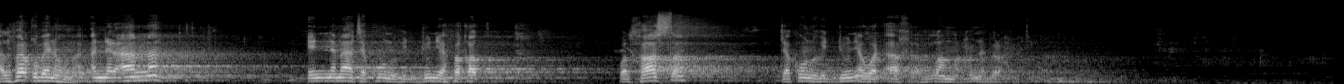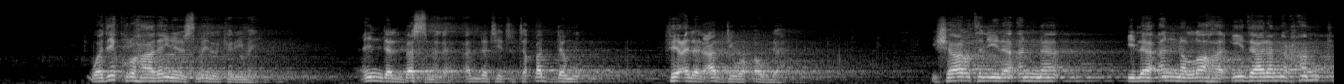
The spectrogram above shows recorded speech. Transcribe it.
الفرق بينهما أن العامة إنما تكون في الدنيا فقط والخاصة تكون في الدنيا والآخرة. اللهم ارحمنا برحمتك. وذكر هذين الاسمين الكريمين عند البسملة التي تتقدم فعل العبد وقوله إشارة إلى أن إلى أن الله إذا لم يرحمك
